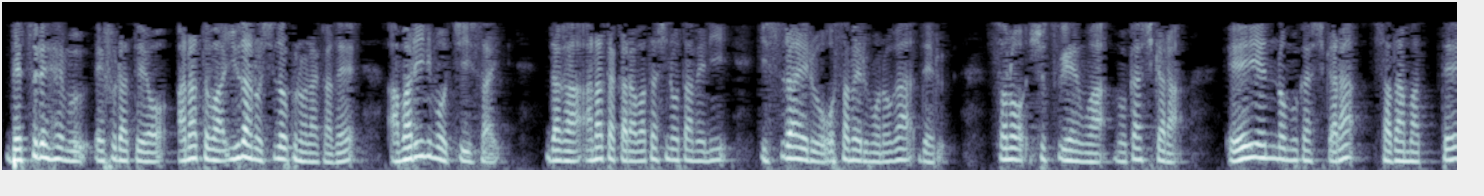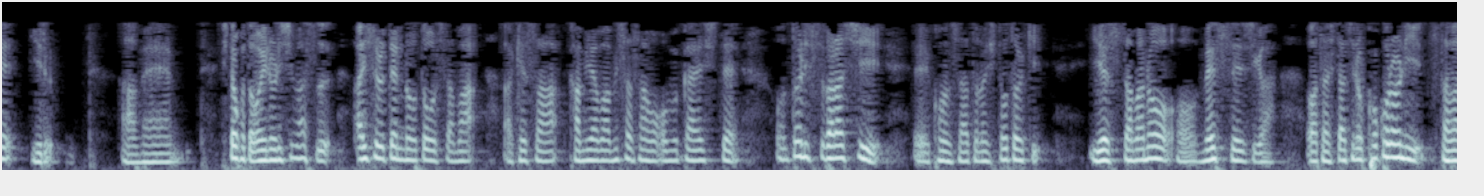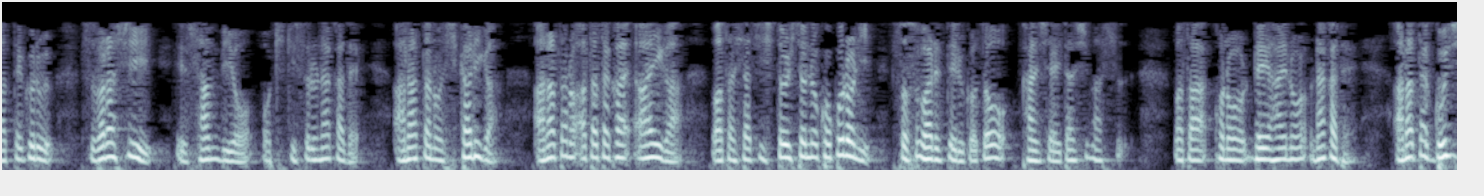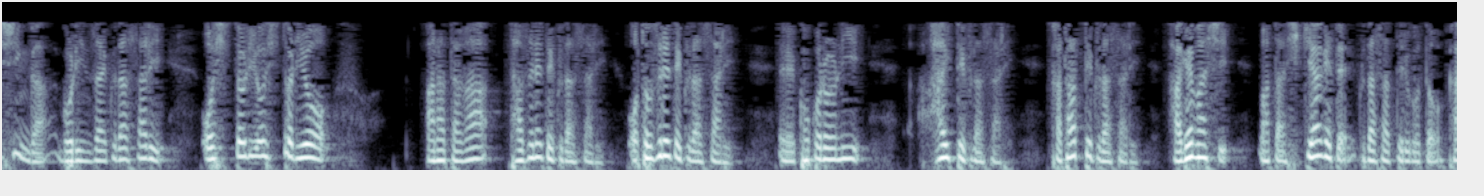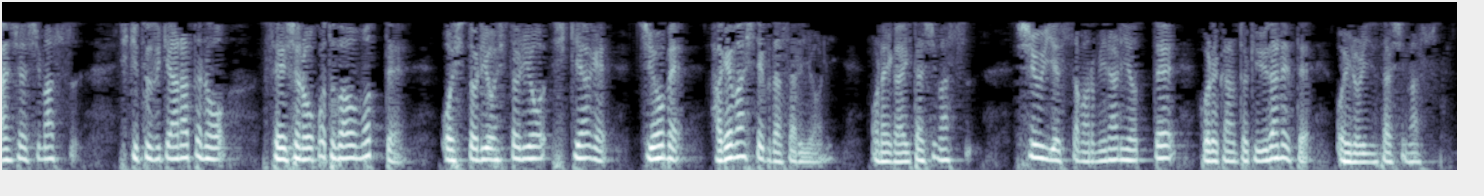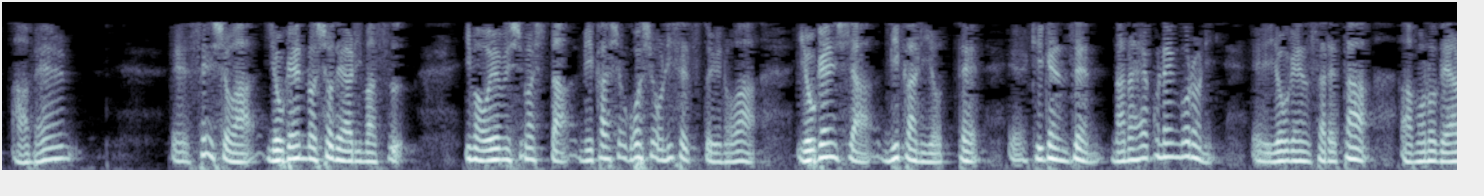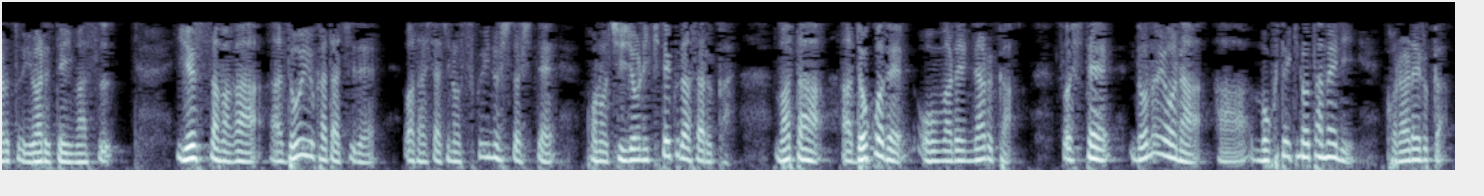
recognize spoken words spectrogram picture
ベツレヘム、エフラテオ、あなたはユダの種族の中であまりにも小さい。だがあなたから私のためにイスラエルを治める者が出る。その出現は昔から、永遠の昔から定まっている。アメン。一言お祈りします。愛する天皇お父様、今朝、神山美沙さんをお迎えして、本当に素晴らしいコンサートのひととき、イエス様のメッセージが私たちの心に伝わってくる素晴らしい賛美をお聞きする中で、あなたの光が、あなたの温かい愛が私たち一人一人の心に注がれていることを感謝いたします。また、この礼拝の中で、あなたご自身がご臨在くださり、お一人お一人をあなたが訪ねてくださり、訪れてくださり、心に入ってくださり、語ってくださり、励まし、また引き上げてくださっていることを感謝します。引き続きあなたの聖書のお言葉をもって、お一人お一人を引き上げ、強め、励ましてくださるようにお願いいたします。主イエス様の皆によって、これからの時委ねてお祈りいたします。アメン。え聖書は予言の書であります。今お読みしました三箇所五章二節というのは、預言者ミカによってえ、紀元前700年頃に予言されたものであると言われています。イエス様がどういう形で私たちの救い主としてこの地上に来てくださるか、またどこでお生まれになるか、そしてどのような目的のために来られるか、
